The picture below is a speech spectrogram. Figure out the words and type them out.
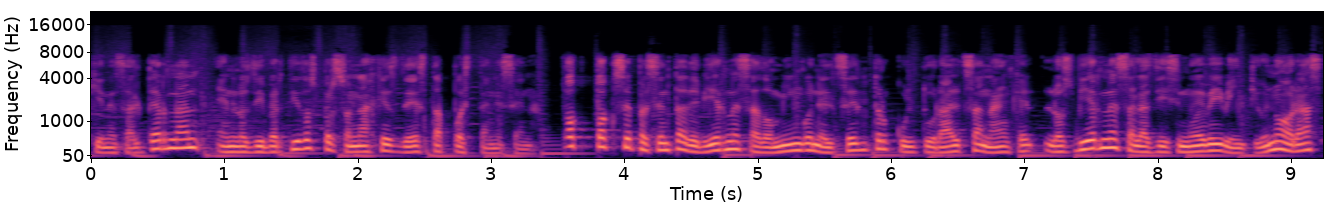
quienes alternan en los divertidos personajes de esta puesta en escena. Tok Tok se presenta de viernes a domingo en el Centro Cultural San Ángel, los viernes a las 19 y 21 horas,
